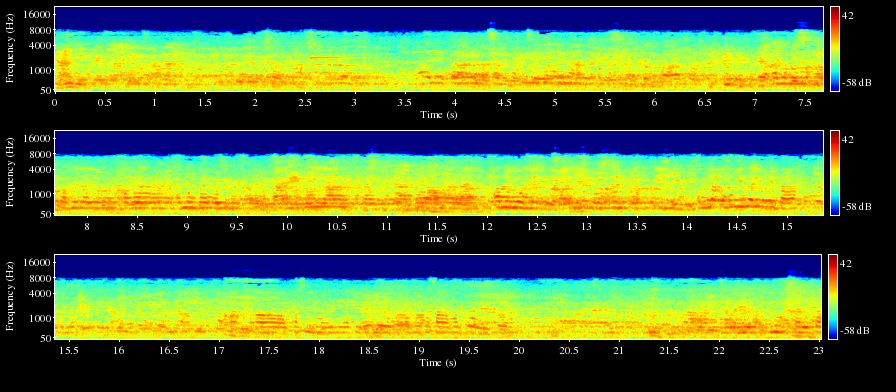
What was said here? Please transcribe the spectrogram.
Ayan. Baka naman makita nila yung baka anong gagawin mo Ano mo? Pag nakauwi na yung iba, ah, kasi may mga kami kasama to. Salita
